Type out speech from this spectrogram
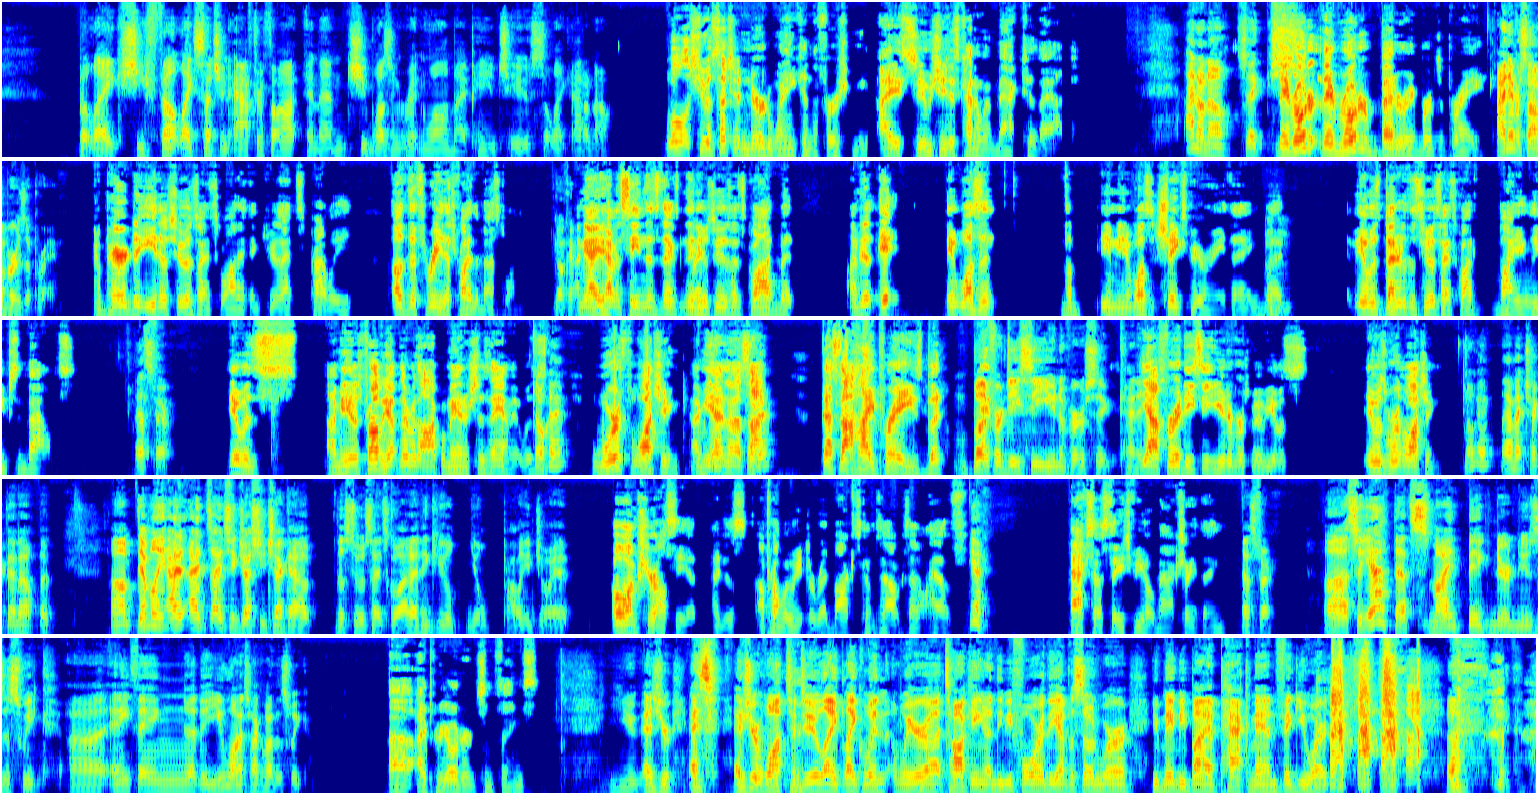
but like she felt like such an afterthought, and then she wasn't written well in my opinion too. So like I don't know. Well, she was such a nerd wank in the first movie. I assume she just kind of went back to that. I don't know. It's like They she- wrote her. They wrote her better in Birds of Prey I never saw Birds of Prey. compared to either Suicide Squad. I think you're- that's probably of the three. That's probably the best one. Okay. I mean, I haven't seen this next the new Suicide Squad, but I'm just it. It wasn't the. I mean, it wasn't Shakespeare or anything, but Mhm. it was better than Suicide Squad by leaps and bounds. That's fair. It was. I mean, it was probably up there with Aquaman and Shazam. It was Okay. Worth watching. I mean, I know that's okay. not that's not high praise, but But it- for DC Universe, it kind of yeah, for a DC Universe movie, it was it was worth watching. Okay, I might check that out, but um, definitely, I, I'd, I'd suggest you check out the Suicide Squad. I think you'll you'll probably enjoy it. Oh, I'm sure I'll see it. I just I'll probably wait till Redbox comes out because I don't have Yeah. access to HBO Max or anything. That's fair. Uh, so yeah, that's my big nerd news this week. Uh, anything that you want to talk about this week? Uh, I pre-ordered some things. You, as you're as as you're wont to do, like like when we're uh, talking the, before the episode where you made me buy a Pac-Man figure art.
